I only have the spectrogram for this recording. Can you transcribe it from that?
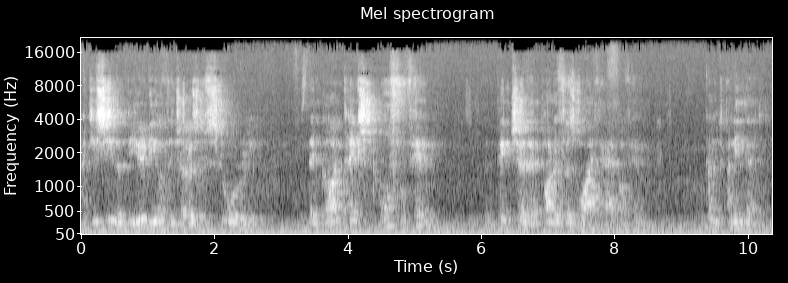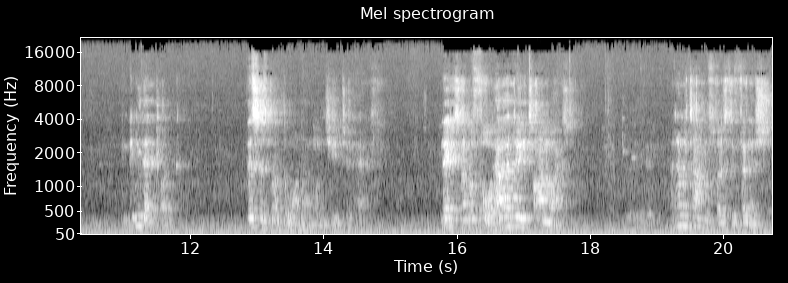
But you see, the beauty of the Joseph story is that God takes off of him the picture that Potiphar's wife had of him. Come, on, I need that. Give me that cloak. This is not the one I want you to have. Next, number four. How am I doing time wise? I don't know what time I'm supposed to finish.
